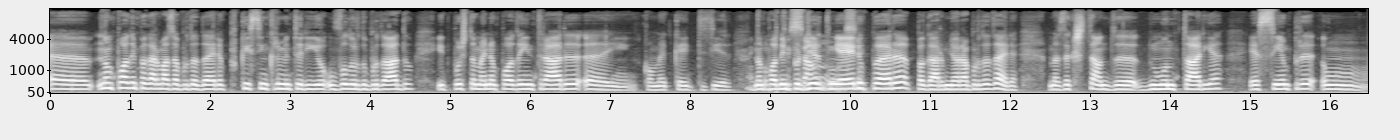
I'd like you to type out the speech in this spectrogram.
Uh, não podem pagar mais a bordadeira porque isso incrementaria o valor do bordado e depois também não podem entrar uh, em, como é que é dizer, em não podem perder dinheiro sim. para pagar melhor a bordadeira. Mas a questão de, de monetária é sempre um,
